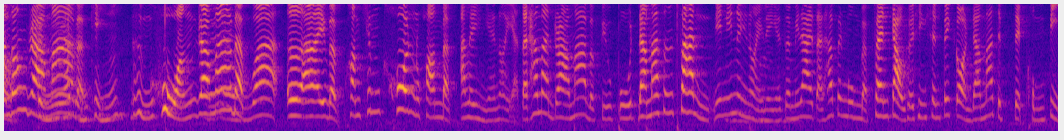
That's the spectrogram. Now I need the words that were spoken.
มันต้องดราม่าถึงเนื้อแบบ ถึงขิงหึงหวงดราม่าเออ แบบว่า เอออะไรแบบความเข้มข้นความแบบอะไรอย่างเงี้ยหน่อยอะแต่ถ้ามาดราม่าแบบฟิลกู๊ดดราม่าสั้นๆ นิดๆหน่อยๆอะไรเงี้ยจะไม่ได้ แต่ถ้าเป็นมุมแบบแฟนเก่าเธอทิ้งฉันไปก่อนดราม่าเจ็บๆขมปี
